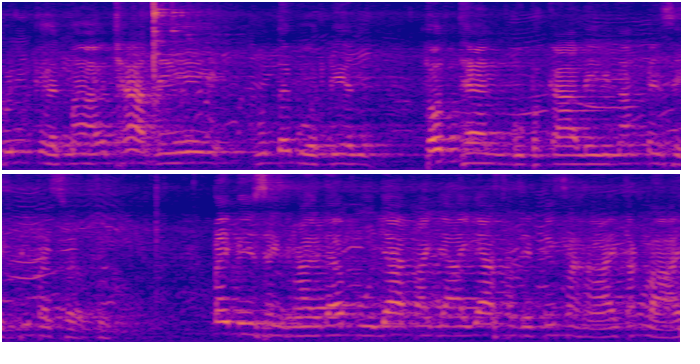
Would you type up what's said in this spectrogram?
คุณเกิดมาชาตินี้ คุณได้บวชเรียนทดแทนบุปการีนั้นเป็นสิ่งที่ประเสริฐสุด ไม่มีสิ่งไรแล้วปู่ย่าตายายญาติสนิทมิตรสหายทั้งหลาย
